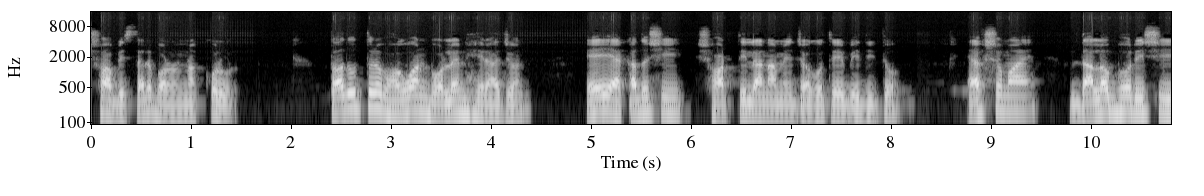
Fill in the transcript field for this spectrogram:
সবিস্তারে বর্ণনা করুন। তদুত্তরে ভগবান বললেন, হে রাজন, এই একাদশী শর্তিলা নামে জগতে বিদিত। একসময় দালভ্য ঋষি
